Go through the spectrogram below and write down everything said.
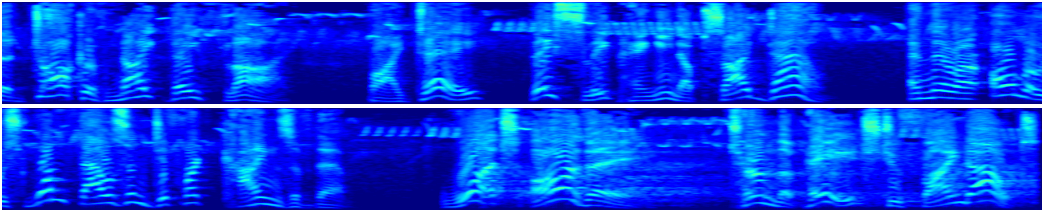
the dark of night they fly. By day, they sleep hanging upside down. And there are almost 1,000 different kinds of them. What are they? Turn the page to find out.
